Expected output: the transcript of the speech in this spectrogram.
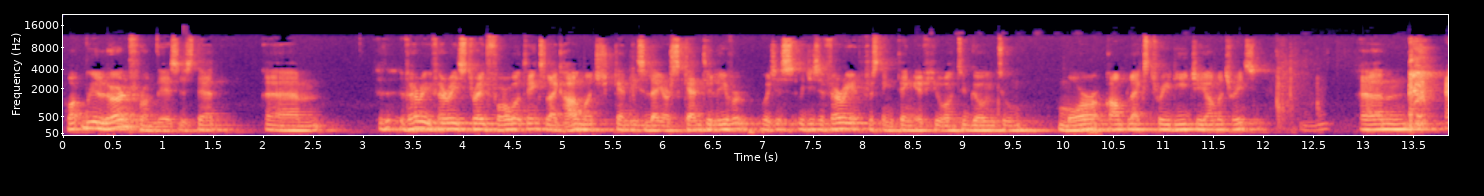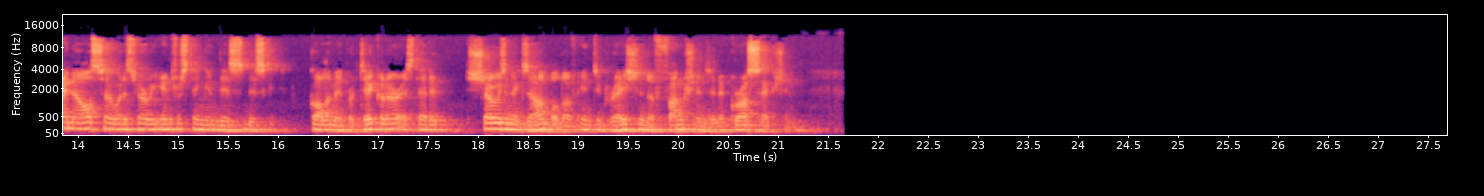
What we learned from this is that um, very very straightforward things like how much can these layers cantilever, which is which is a very interesting thing if you want to go into more complex 3D geometries. Um, and also, what is very interesting in this this column in particular is that it shows an example of integration of functions in a cross section.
